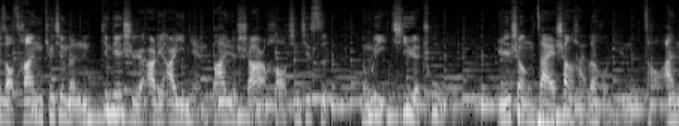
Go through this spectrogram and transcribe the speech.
吃早餐，听新闻。今天是二零二一年八月十二号，星期四，农历七月初五。云盛在上海问候您，早安。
